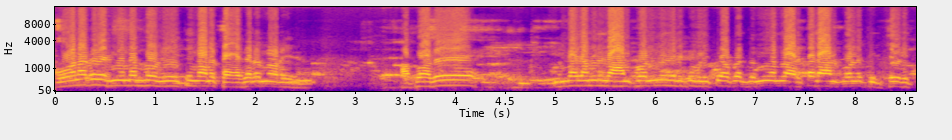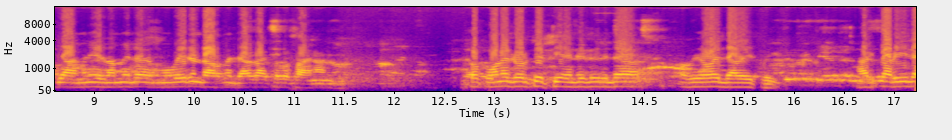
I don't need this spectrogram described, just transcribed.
ഫോണൊക്കെ വരുന്നതിന്റെ മുമ്പ് ഉപയോഗിക്കുന്നതാണ് ഫേദർ എന്ന് പറയുന്നത്. അപ്പൊ അത് എന്താ നമ്മൾ ലാൻഡ് ഫോണിൽ നിന്ന് എനിക്ക് വിളിക്കുക. അപ്പൊ ഇതൊന്നും നമ്മൾ അടുത്ത ലാൻഡ് ഫോണിൽ തിരിച്ചു വിളിക്കുക. അങ്ങനെയായിരുന്നു. നമ്മുടെ മൊബൈൽ ഉണ്ടായിരുന്നില്ല ആ കാഴ്ചയുള്ള സാധനമാണ്. ഇപ്പൊ ഫോൺ എല്ലായിടത്തും എത്തി. അതിന്റെ ഒരു ഇതിന്റെ ഉപയോഗം ഇല്ലാതായി പോയി ആർക്കും അറിയില്ല.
